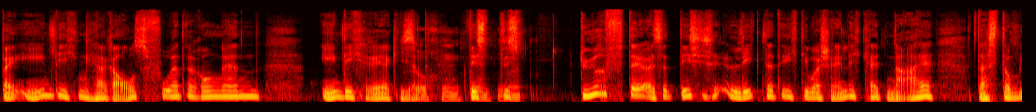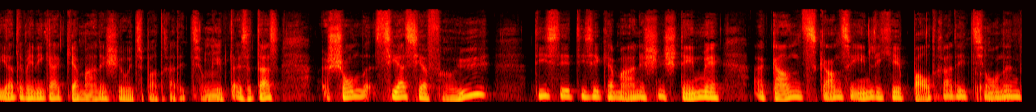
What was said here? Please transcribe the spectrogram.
bei ähnlichen Herausforderungen ähnlich reagiert. Das, das, dürfte, also das ist, legt natürlich die Wahrscheinlichkeit nahe, dass da mehr oder weniger eine germanische Holzbautradition mhm. gibt. Also dass schon sehr, sehr früh diese, diese germanischen Stämme äh, ganz, ganz ähnliche Bautraditionen.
